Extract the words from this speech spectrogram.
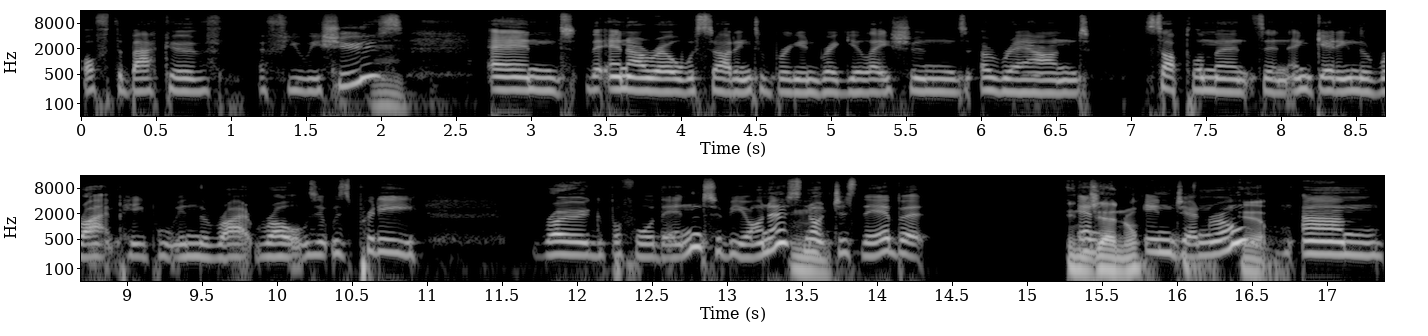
off the back of a few issues, mm. and the NRL was starting to bring in regulations around supplements and, and getting the right people in the right roles. It was pretty rogue before then, to be honest, mm. not just there, but in general. In general. Yep. Um,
